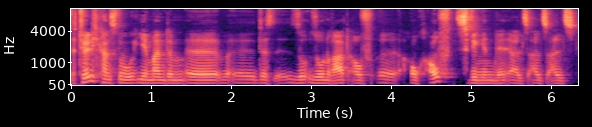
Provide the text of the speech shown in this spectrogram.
natürlich kannst du jemandem äh, äh, das, so, so ein Rad auf, äh, auch aufzwingen, wenn, als, als, als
